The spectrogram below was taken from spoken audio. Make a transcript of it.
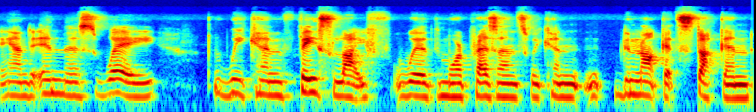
And in this way we can face life with more presence. We can do not get stuck in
